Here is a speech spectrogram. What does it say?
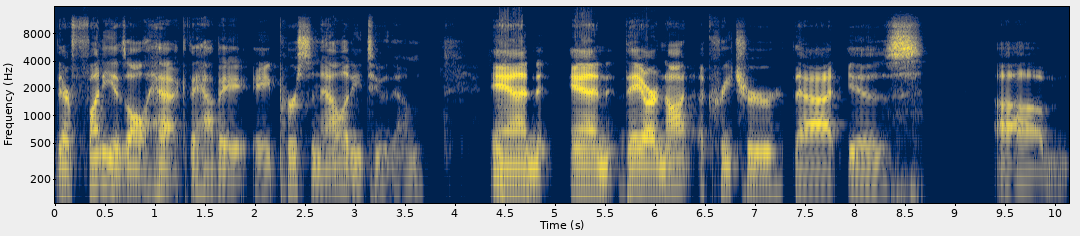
They're funny as all heck. They have a, a personality to them. Hmm. and and they are not a creature that is um,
